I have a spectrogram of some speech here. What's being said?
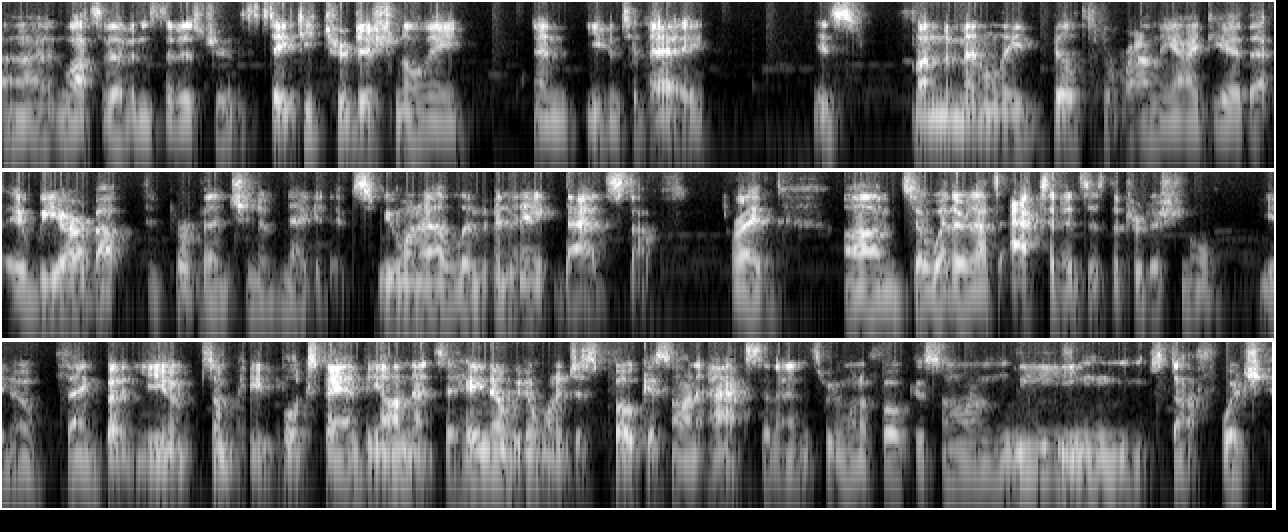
Uh, and lots of evidence that is true. Safety traditionally and even today is fundamentally built around the idea that uh, we are about the prevention of negatives. We want to eliminate bad stuff right um, so whether that's accidents is the traditional, you know, thing, but you know, some people expand beyond that and say, hey, no, we don't want to just focus on accidents. We want to focus on leading stuff, which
